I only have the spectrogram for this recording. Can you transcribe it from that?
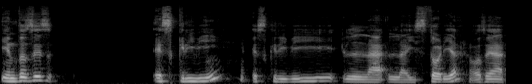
y entonces escribí, escribí la, la historia, o sea,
